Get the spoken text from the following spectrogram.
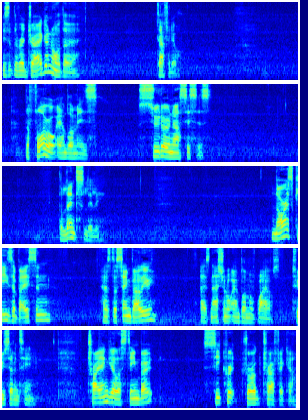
Is it the red dragon or the daffodil. The floral emblem is Pseudonarcissus. The Lent lily. Norris Geyser Basin has the same value as National Emblem of Wales, 217. Triangular Steamboat, Secret Drug Trafficker.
